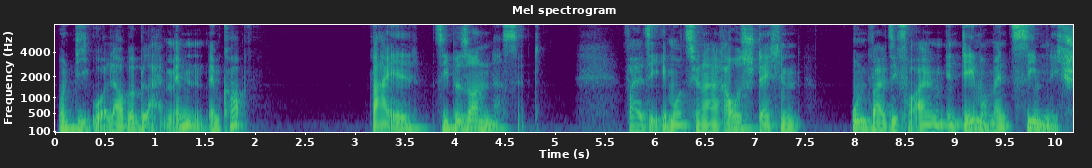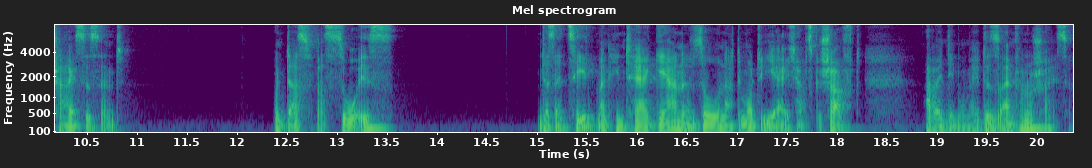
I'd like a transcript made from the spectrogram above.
Und die Urlaube bleiben im, im Kopf, weil sie besonders sind, weil sie emotional rausstechen und weil sie vor allem in dem Moment ziemlich scheiße sind. Und das, was so ist, das erzählt man hinterher gerne so nach dem Motto, ja, ich hab's geschafft. Aber in dem Moment ist es einfach nur scheiße.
